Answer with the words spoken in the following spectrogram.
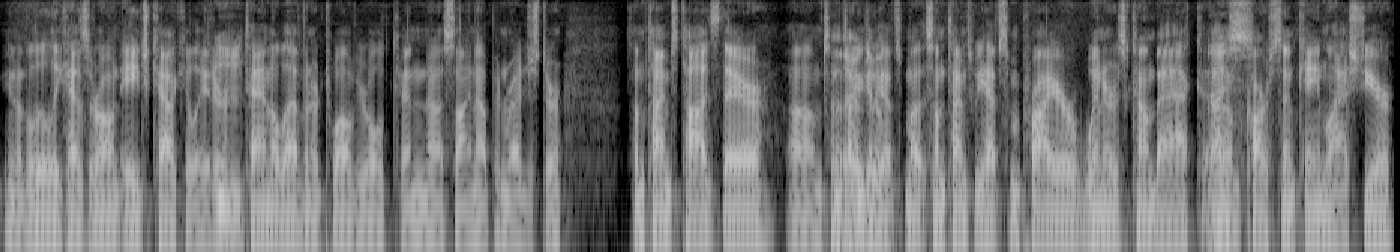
you know the little league has their own age calculator Hmm. 10 11 or 12 year old can uh, sign up and register sometimes todd's there um, Oh, you sometimes we have some, sometimes we have some prior winners come back um, carson came last year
